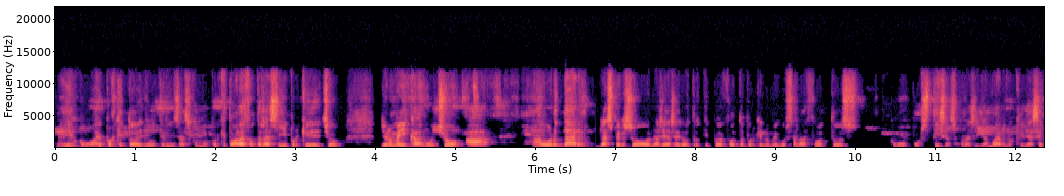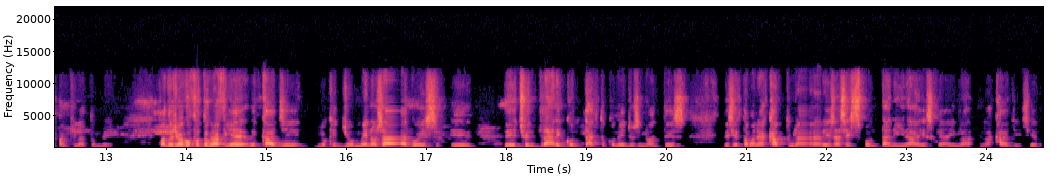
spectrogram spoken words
me, dijo como, ay, ¿por qué tú utilizas como, por qué tomas las fotos así? Porque de hecho yo no me dedicaba mucho a, abordar las personas y hacer otro tipo de foto porque no me gustan las fotos como postizas, por así llamarlo, que ya sepan que la tomé. Cuando yo hago fotografía de calle, lo que yo menos hago es, eh, de hecho, entrar en contacto con ellos, sino antes, de cierta manera, capturar esas espontaneidades que hay en la, en la calle, ¿cierto?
